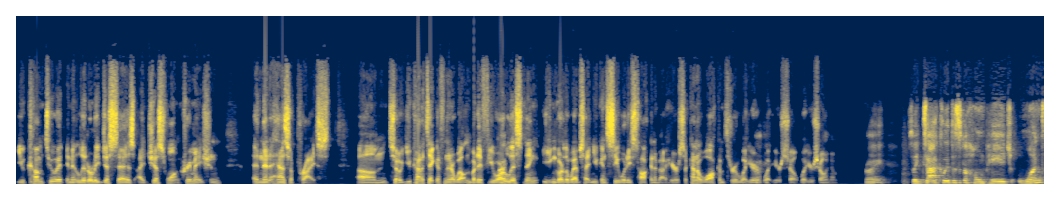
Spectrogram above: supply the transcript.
you come to it and it literally just says, "I just want cremation," and then it has a price. Um, so you kind of take it from there, Welton. But if you are listening, you can go to the website and you can see what he's talking about here. So kind of walk him through what you're what you're show what you're showing him. Right. So exactly, this is the homepage. Once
